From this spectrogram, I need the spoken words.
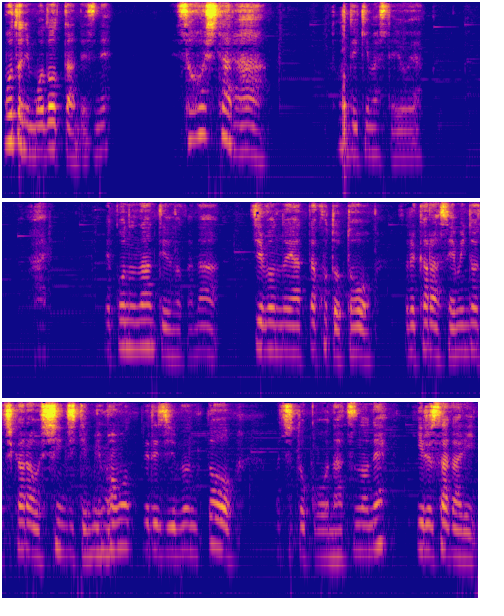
元に戻ったんですね。そうしたら、飛んできました、ようやく。はい。で、このなんていうのかな、自分のやったことと、それからセミの力を信じて見守ってる自分と、ちょっとこう夏のね、昼下がり、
